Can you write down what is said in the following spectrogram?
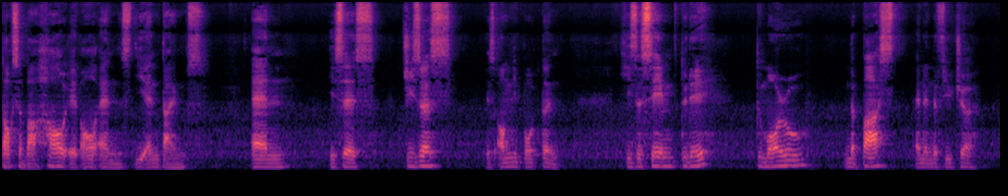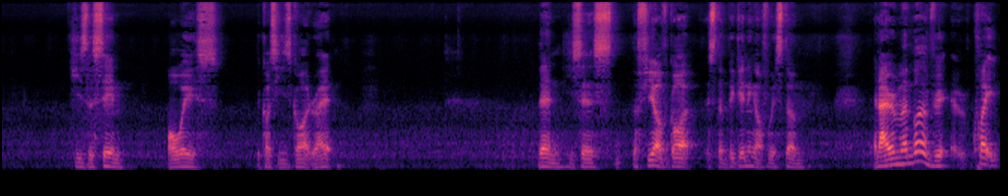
talks about how it all ends, the end times. And he says Jesus is omnipotent. He's the same today, tomorrow, in the past, and in the future. He's the same, always, because he's God, right? Then he says, the fear of God is the beginning of wisdom. And I remember quite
